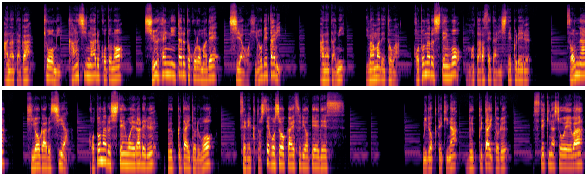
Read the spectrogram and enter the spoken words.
あなたが興味関心のあることの周辺に至るところまで視野を広げたりあなたに今までとは異なる視点をもたらせたりしてくれる。そんな広がる視野異なる視点を得られるブックタイトルをセレクトしてご紹介する予定です。魅力的なブックタイトル素敵な書影は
